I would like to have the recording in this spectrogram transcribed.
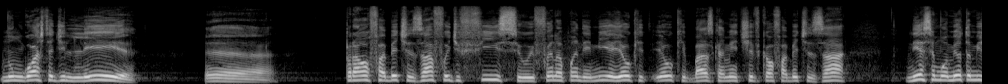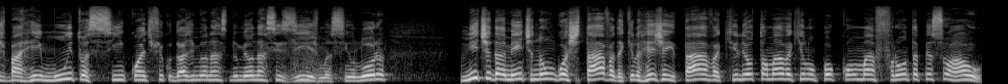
não gosta de ler. para alfabetizar foi difícil e foi na pandemia eu que, eu que basicamente tive que alfabetizar. Nesse momento eu me esbarrei muito assim com a dificuldade do meu, do meu narcisismo. Assim, o louro nitidamente não gostava daquilo, rejeitava aquilo e eu tomava aquilo um pouco como uma afronta pessoal.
